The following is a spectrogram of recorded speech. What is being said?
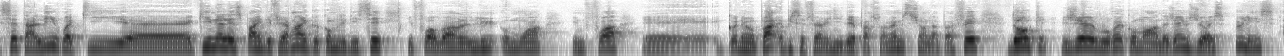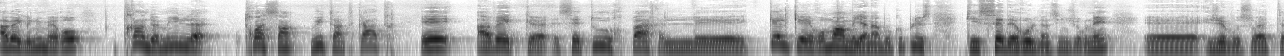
c'est un livre qui euh, qui ne laisse pas indifférent et que, comme je disais, il faut avoir lu au moins une fois et, et connaît pas et puis se faire une idée par soi-même si on l'a pas fait. Donc, je vous recommande James Joyce Ulysse avec le numéro 32 384 et avec euh, ces tours par les quelques romans, mais il y en a beaucoup plus, qui se déroulent dans une journée. Et je vous souhaite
